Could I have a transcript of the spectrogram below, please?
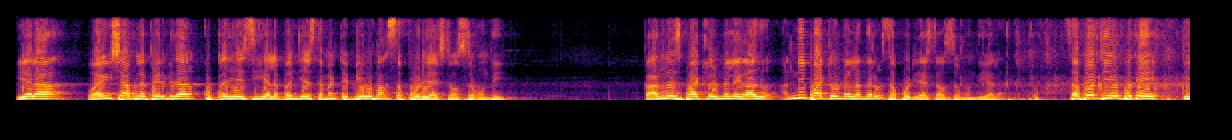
ఇలా వైన్ షాప్ల పేరు మీద కుట్ర చేసి ఇలా బంద్ చేస్తామంటే మీరు మాకు సపోర్ట్ చేయాల్సిన అవసరం ఉంది. కాంగ్రెస్ పార్టీలో ఉన్నలే కాదు అన్ని పార్టీలో ఉన్న వాళ్ళందరూ సపోర్ట్ చేయాల్సిన అవసరం ఉంది ఇలా సపోర్ట్ చేయకపోతే ఈ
